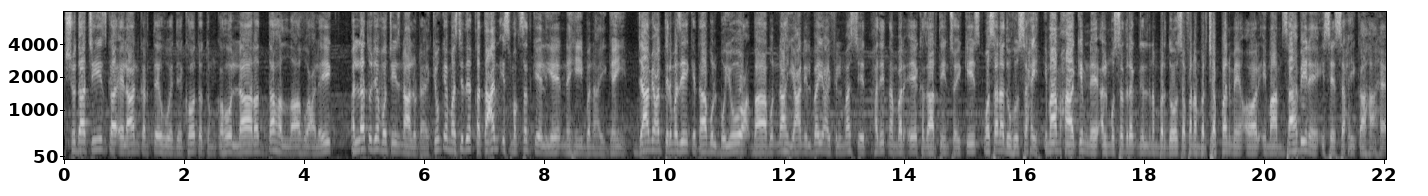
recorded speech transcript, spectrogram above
شدہ چیز کا اعلان کرتے ہوئے دیکھو تو تم کہو، لا ردہ اللہ علیک۔ اللہ تجھے وہ چیز نہ لٹائے کیونکہ مسجد قطعان اس مقصد کے لیے نہیں بنائی گئیں۔ جامع ترمزی کتاب البیوع، باب النہی عن البیع فی المسجد، حدیث نمبر 1321 وسندہ صحیح۔ امام حاکم نے المصدرک جلد نمبر 2 صفحہ نمبر 56 میں اور امام زاہبی نے اسے صحیح کہا ہے۔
